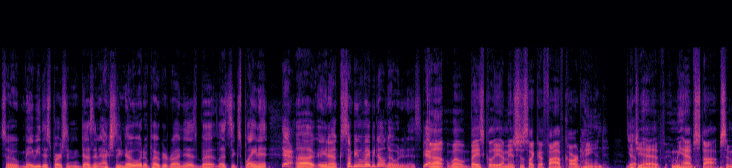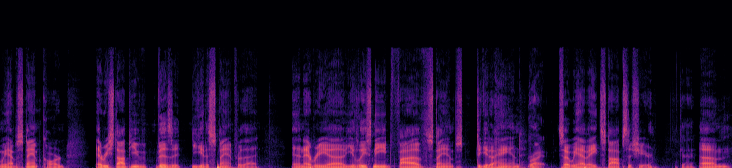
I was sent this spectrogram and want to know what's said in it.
So maybe this person doesn't actually know what a poker run is, but let's explain it. Yeah. Uh, you know, some people maybe don't know what it is. Yeah. Uh, well, basically, I mean, it's just like a five card hand that Yep. you have, and we have stops, and we have a stamp card, every stop you visit, you get a stamp for that, and every uh, you at least need five stamps to get a hand. Right. So we have eight stops this year. Okay. Um,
